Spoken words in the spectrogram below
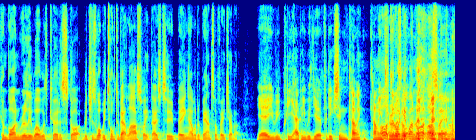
combined really well with Curtis Scott, which is what we talked about last week, those two being able to bounce off each other. Yeah, you'd be pretty happy with your prediction coming coming oh, through. Did I well. get one right last week?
